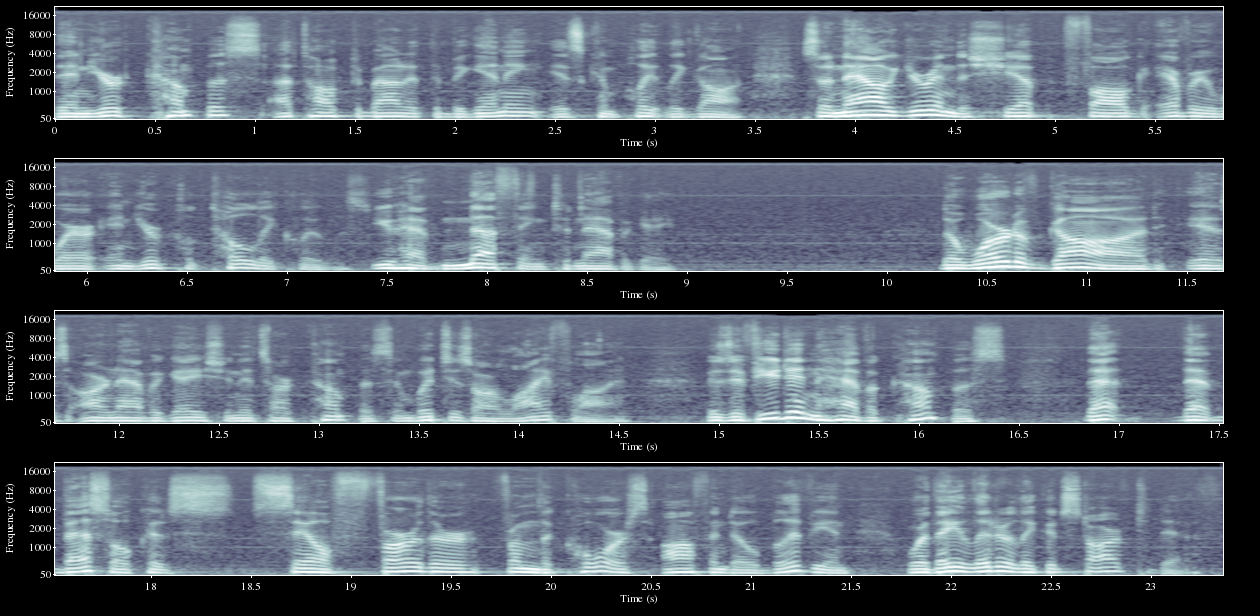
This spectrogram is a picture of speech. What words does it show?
then your compass I talked about at the beginning is completely gone. So now you're in the ship, fog everywhere, and you're cl- totally clueless. You have nothing to navigate. The Word of God is our navigation, it's our compass, and which is our lifeline. Because if you didn't have a compass, that that vessel could sail further from the course off into oblivion where they literally could starve to death.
